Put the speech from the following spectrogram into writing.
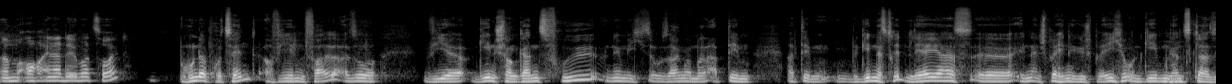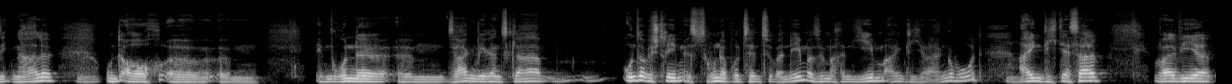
ähm, auch einer, der überzeugt? 100 Prozent auf jeden Fall. Also wir gehen schon ganz früh, nämlich so sagen wir mal ab dem, ab dem Beginn des dritten Lehrjahrs äh, in entsprechende Gespräche und geben ganz klar Signale und auch äh, ähm, im Grunde ähm, sagen wir ganz klar, unser Bestreben ist 100 Prozent zu übernehmen. Also wir machen jedem eigentlich ein Angebot. Eigentlich deshalb, weil wir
